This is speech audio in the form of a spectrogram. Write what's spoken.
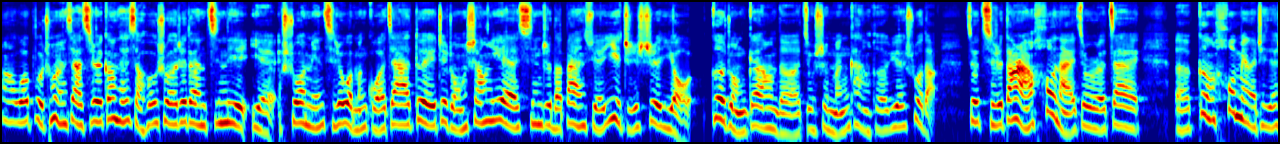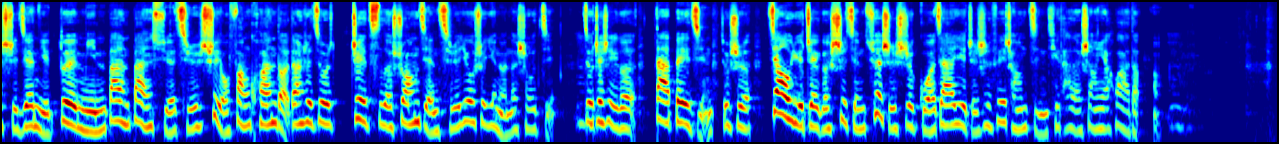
嗯，我补充一下，其实刚才小侯说的这段经历也说明，其实我们国家对这种商业性质的办学一直是有各种各样的就是门槛和约束的。就其实当然后来就是在呃更后面的这些时间你，对民办办学其实是有放宽的，但是就是这次的双减，其实又是一轮的收紧。就这是一个大背景，就是教育这个事情确实是国家一直是非常警惕它的商业化的。嗯。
